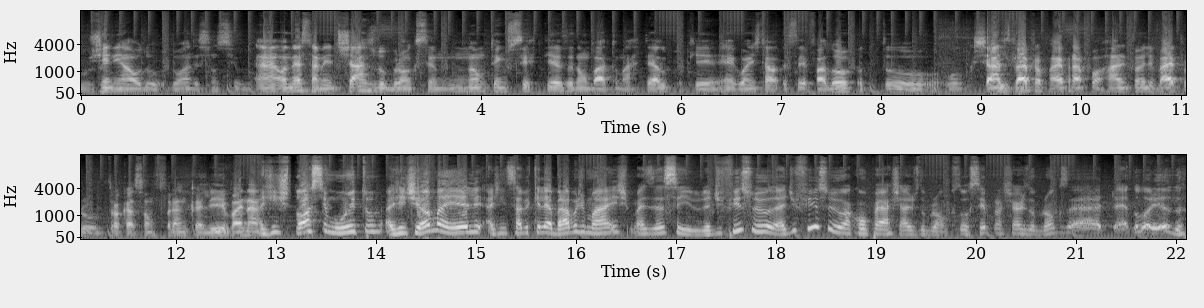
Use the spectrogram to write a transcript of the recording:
o genial do, do, Anderson Silva. Ah, honestamente, Charles do Bronx, eu não tenho certeza, não bato o martelo, porque é igual a gente tá, você falou, o, o, Charles vai pra, vai pra porrada, então ele vai pro trocação franca ali, vai na. A gente torce muito, a gente ama ele, a gente sabe que ele é brabo demais, mas assim, é difícil, é difícil acompanhar Charles do Bronx. Torcer pra Charles do Bronx é, é dolorido.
